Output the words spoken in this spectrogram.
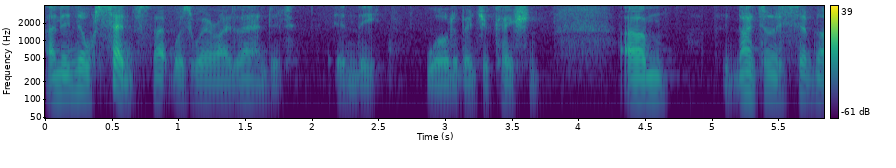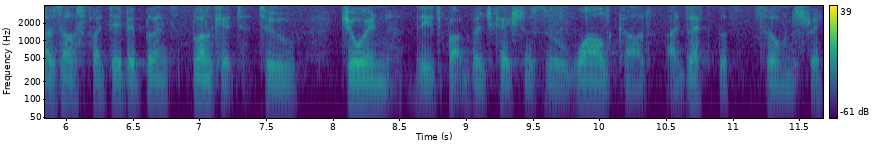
And in no sense, that was where I landed in the world of education. Um, in 1997, I was asked by David Blunk Blunkett to join the Department of Education as a wild card. I'd left the film industry.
